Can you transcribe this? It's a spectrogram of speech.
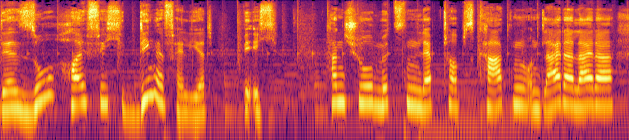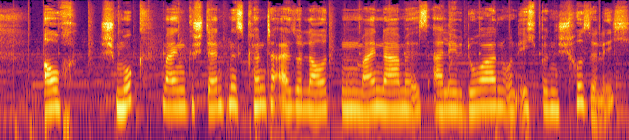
der so häufig Dinge verliert wie ich. Handschuhe, Mützen, Laptops, Karten und leider, leider auch Schmuck. Mein Geständnis könnte also lauten, mein Name ist Alev Doan und ich bin schusselig.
